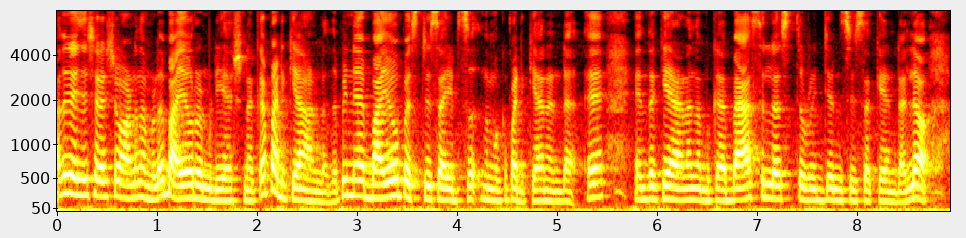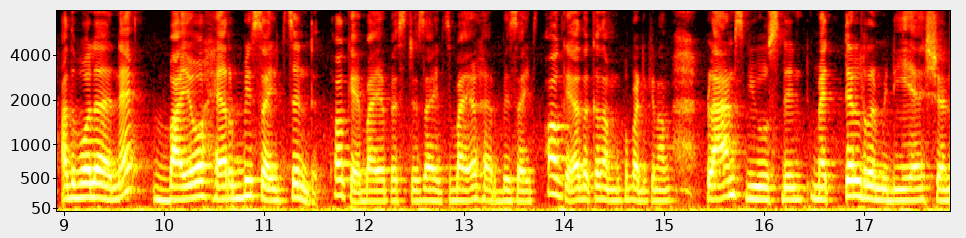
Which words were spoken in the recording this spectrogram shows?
അത് കഴിഞ്ഞ ശേഷമാണ് നമ്മൾ ബയോ റെമിഡിയേഷനൊക്കെ പഠിക്കാനുള്ളത്. പിന്നെ ബയോ പെസ്റ്റിസൈഡ്സ് നമുക്ക് പഠിക്കാനുണ്ട്. എന്തൊക്കെയാണ് നമുക്ക് ബാസിലസ് തുറിജൻസിസ് ഒക്കെ ഉണ്ടല്ലോ. അതുപോലെ തന്നെ ബയോ ഹെർബിസൈഡ്സ് ഉണ്ട്. Okay bio pesticides bio herbicides okay അതൊക്കെ നമുക്ക് പഠിക്കണം. Plants used in metal remediation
